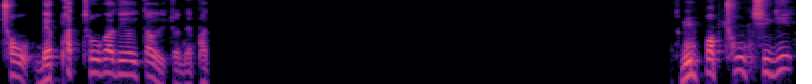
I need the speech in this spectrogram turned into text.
총 4파트가 되어 있다고 그랬죠. 4파트. 민법 총칙이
